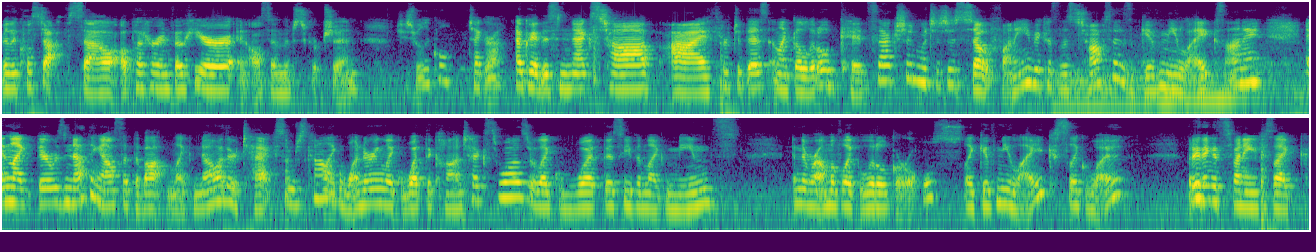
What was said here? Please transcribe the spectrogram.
really cool stuff. So I'll put her info here and also in the description. She's really cool. Check her out. Okay, this next top, I thrifted this in like the little kids section, which is just so funny because this top says give me likes on it. And like there was nothing else at the bottom, like no other text. So I'm just kind of like wondering like what the context was or like what this even like means in the realm of like little girls like give me likes like what? But i think it's funny because like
